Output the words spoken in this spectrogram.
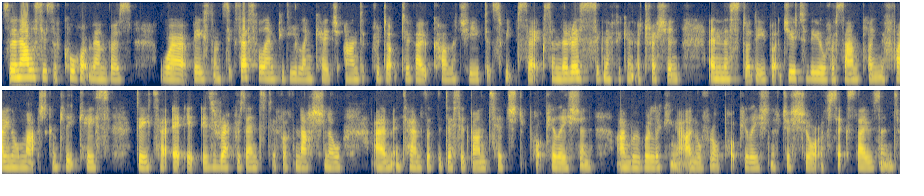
So analysis of cohort members were based on successful NPD linkage and productive outcome achieved at sweep six. And there is significant attrition in this study, but due to the oversampling, the final matched complete case data it, it is representative of national um, in terms of the disadvantaged population. And we were looking at an overall population of just short of 6,000.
